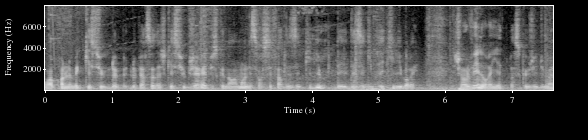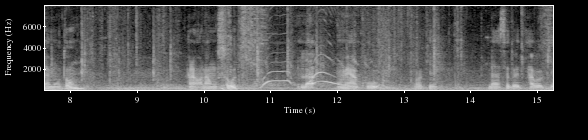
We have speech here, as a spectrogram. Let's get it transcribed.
On va prendre le mec qui est su- le, le personnage qui est suggéré puisque normalement on est censé faire des équilibres, des, des équipes équilibrées. J'ai enlevé une oreillette parce que j'ai du mal à m'entendre. Alors là on saute. Là on met un coup. Ok. Là ça doit être. Ah ok.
